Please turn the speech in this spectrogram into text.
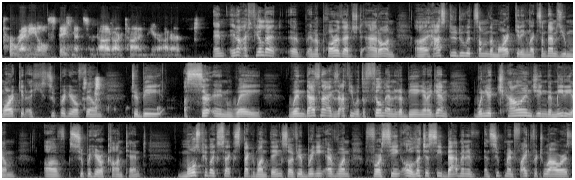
perennial statements about our time here on Earth. And you know, I feel that, uh, and a part of that, just to add on, uh, has to do with some of the marketing. Like sometimes you market a superhero film to be a certain way when that's not exactly what the film ended up being. And again, when you're challenging the medium of superhero content, most people expect one thing. So if you're bringing everyone for seeing, oh, let's just see Batman and, Superman fight for two hours,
